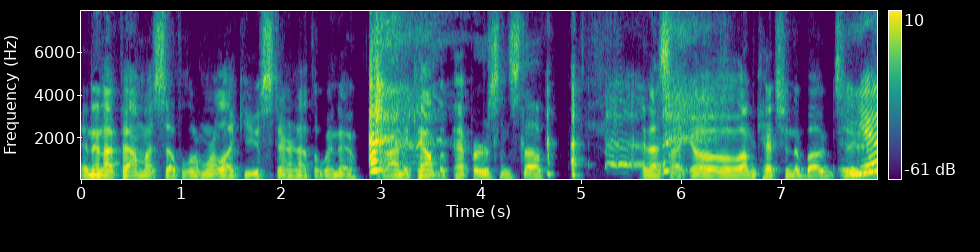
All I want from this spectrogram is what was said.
And then I found myself a little more like you staring out the window, trying to count the peppers and stuff. And that's like, oh, I'm catching the bug too. Yeah.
